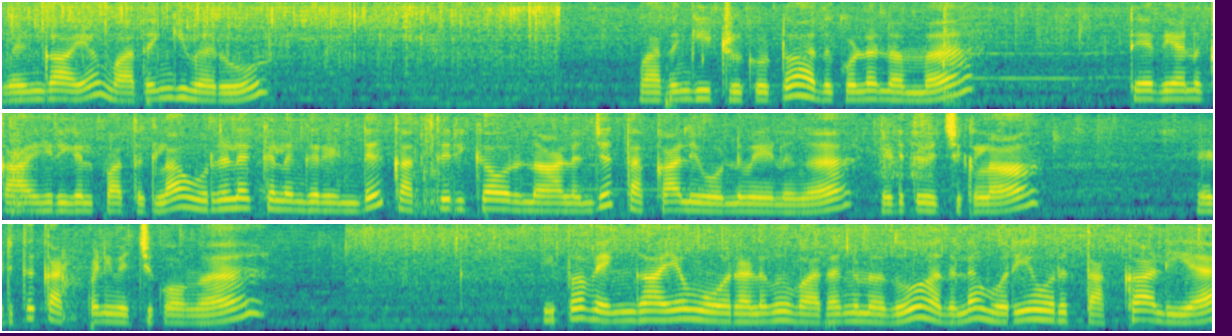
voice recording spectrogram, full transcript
வெங்காயம் வதங்கி வரும். வதங்கிட்டுருக்கட்டும் அதுக்குள்ளே நம்ம தேவையான காய்கறிகள் பார்த்துக்கலாம். உருளைக்கிழங்கு ரெண்டு கத்திரிக்காய் ஒரு நாலஞ்சு தக்காளி ஒன்று வேணுங்க. எடுத்து வச்சுக்கலாம். எடுத்து கட் பண்ணி வச்சுக்கோங்க. இப்போ வெங்காயம் ஓரளவு வதங்கினதும் அதில் ஒரே ஒரு தக்காளியை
